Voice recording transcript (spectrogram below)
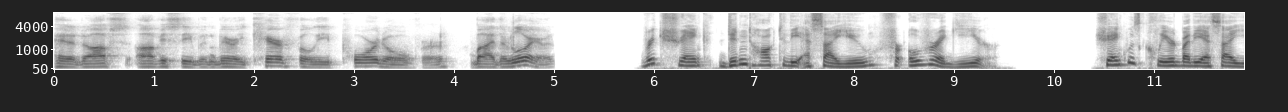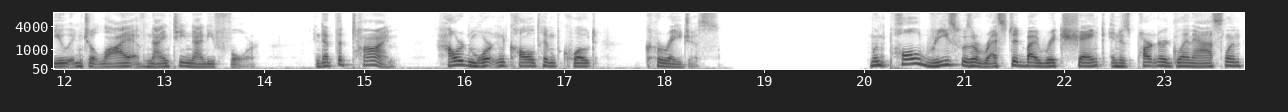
it had obviously been very carefully pored over by their lawyer. Rick Shank didn't talk to the SIU for over a year. Shank was cleared by the SIU in July of 1994, and at the time, Howard Morton called him, quote, courageous. When Paul Reese was arrested by Rick Shank and his partner Glenn Aslin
